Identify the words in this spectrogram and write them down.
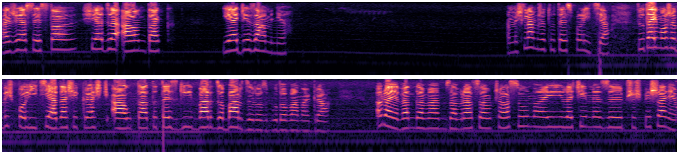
Także ja sobie sto siedzę, a on tak jedzie za mnie. A myślałem, że tutaj jest policja. Tutaj może być policja, da się kraść auta, to to jest bardzo, bardzo rozbudowana gra. Dobra, nie będę wam zawracał czasu, no i lecimy z przyspieszeniem.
